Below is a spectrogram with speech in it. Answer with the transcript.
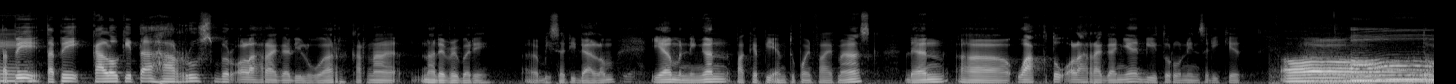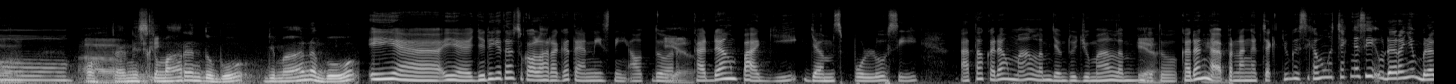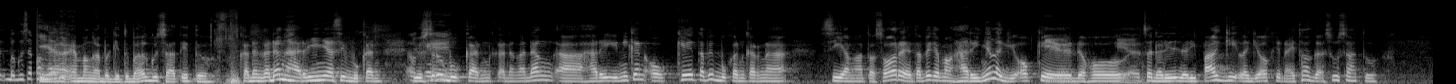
Tapi tapi kalau kita harus berolahraga di luar karena not everybody uh, bisa di dalam, ya mendingan pakai PM 2.5 mask dan uh, waktu olahraganya diturunin sedikit. Oh. Betul. Oh, tenis kemarin tuh, Bu. Gimana, Bu? Iya, iya. Jadi kita suka olahraga tenis nih outdoor. Iya. Kadang pagi jam 10 sih atau kadang malam jam 7 malam Iya, gitu. Kadang nggak pernah ngecek juga sih. Kamu ngecek nggak sih udaranya bagus apa enggak? Iya, emang nggak begitu bagus saat itu. Kadang-kadang harinya sih bukan, justru bukan. Kadang-kadang uh, hari ini kan oke, tapi bukan karena siang atau sore, tapi emang harinya lagi oke, Iya, the whole iya. so dari dari pagi lagi oke. Nah itu agak susah tuh.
